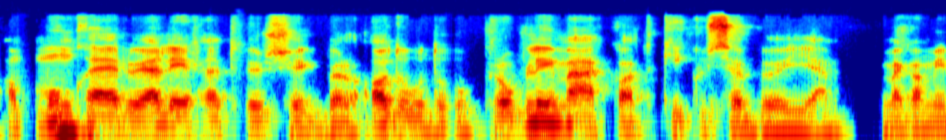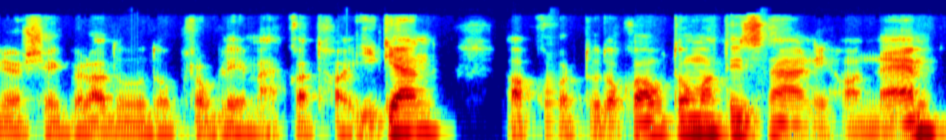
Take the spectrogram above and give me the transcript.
a munkaerő elérhetőségből adódó problémákat kiküszöböljem, meg a minőségből adódó problémákat. Ha igen, akkor tudok automatizálni, ha nem,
